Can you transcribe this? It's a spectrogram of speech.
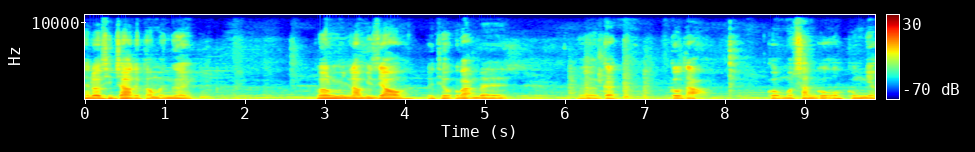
Hello xin chào tất cả mọi người. Vâng mình làm video giới thiệu các bạn về ờ, uh, các cấu tạo của một sàn gỗ công nghiệp.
